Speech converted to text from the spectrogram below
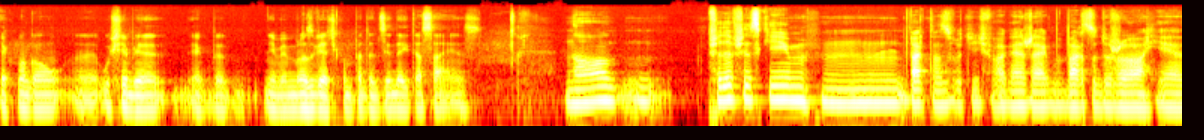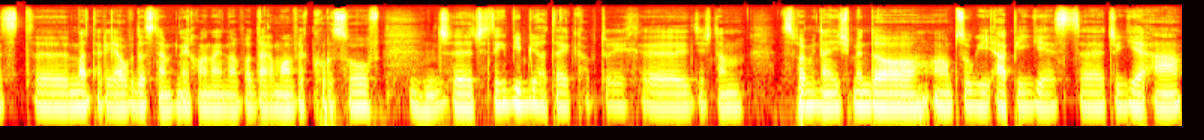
Jak mogą y, u siebie jakby, nie wiem, rozwijać kompetencje data science? No, przede wszystkim hmm, warto zwrócić uwagę, że jakby bardzo dużo jest y, materiałów dostępnych online, darmowych kursów, mhm. czy, czy tych bibliotek, o których gdzieś tam wspominaliśmy do obsługi API GSC czy GA.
